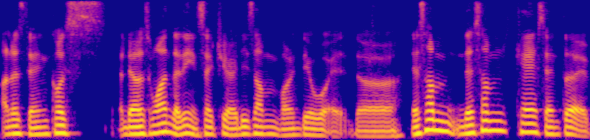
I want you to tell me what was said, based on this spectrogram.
understand because there was once I think in Sec 3 I did some volunteer work at the there's some there's some care center at,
